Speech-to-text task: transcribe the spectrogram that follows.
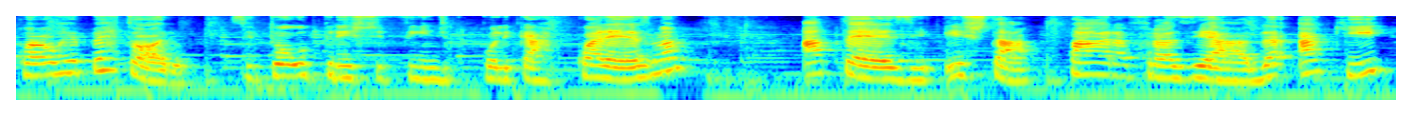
qual é o repertório. Citou o triste fim de Policarpo Quaresma. A tese está parafraseada aqui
